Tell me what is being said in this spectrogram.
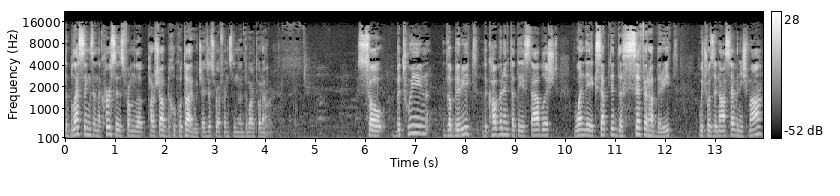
the blessings and the curses from the Parashat Bechukotai, which I just referenced in the Devar Torah. So between the Berit, the covenant that they established when they accepted the Sefer HaBerit, which was a Na'aseh v'nishma,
